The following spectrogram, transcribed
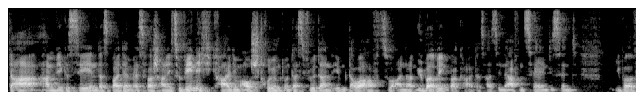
da haben wir gesehen, dass bei der MS wahrscheinlich zu wenig Kalium ausströmt und das führt dann eben dauerhaft zu einer Überregbarkeit. Das heißt, die Nervenzellen, die sind über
